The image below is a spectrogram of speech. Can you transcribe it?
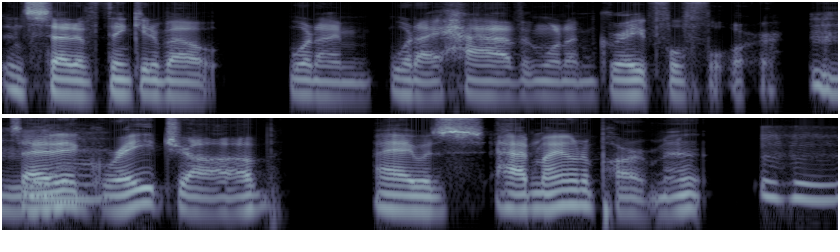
instead of thinking about what I'm what I have and what I'm grateful for. So I did a great job. I was had my own apartment. hmm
